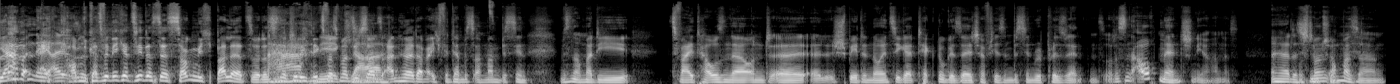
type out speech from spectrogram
Ja, aber nee, also, komm, kannst mir nicht erzählen, dass der Song nicht ballert. So, das ist Ach, natürlich nichts, nee, was man klar. sich sonst anhört, aber ich finde, da muss auch mal ein bisschen, müssen auch mal die 2000er und äh, späte 90er Techno-Gesellschaft hier so ein bisschen representen. So, das sind auch Menschen, Johannes. Ja, das muss man schon. auch mal sagen.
